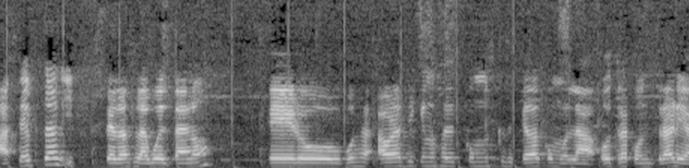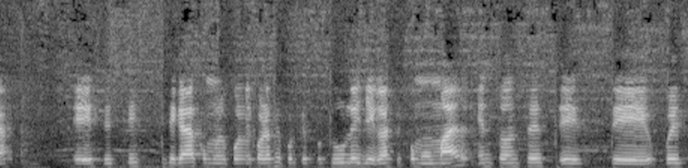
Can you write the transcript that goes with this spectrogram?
aceptas y te das la vuelta, ¿no? Pero pues ahora sí que no sabes cómo es que se queda como la otra contraria, este, se, se queda como con el coraje porque pues tú le llegaste como mal, entonces, este, pues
